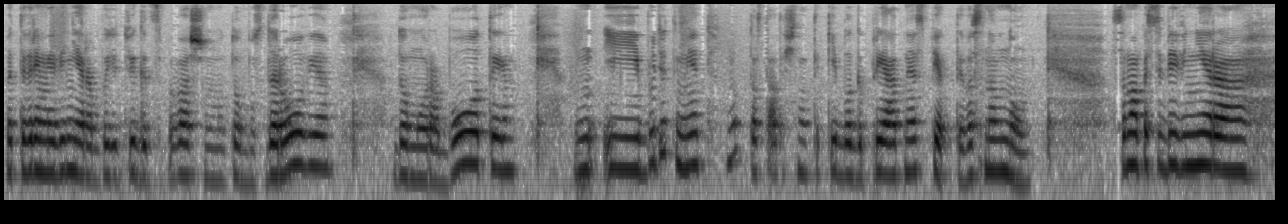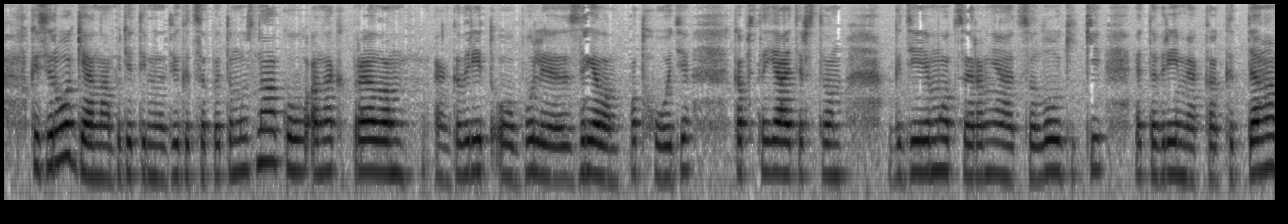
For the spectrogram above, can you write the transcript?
В это время Венера будет двигаться по вашему дому здоровья, дому работы и будет иметь ну, достаточно такие благоприятные аспекты в основном. Сама по себе Венера в Козероге, она будет именно двигаться по этому знаку, она, как правило, э, говорит о более зрелом подходе к обстоятельствам, где эмоции равняются логике. Это время, когда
